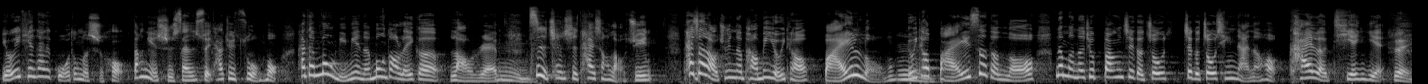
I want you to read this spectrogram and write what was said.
有一天他在国中的时候，当年十三岁，他去做梦，他在梦里面呢梦到了一个老人，自称是太上老君。太上老君呢旁边有一条白龙，有一条白色的龙。那么呢，就帮这个周这个周青南呢，哈，开了天眼。对，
